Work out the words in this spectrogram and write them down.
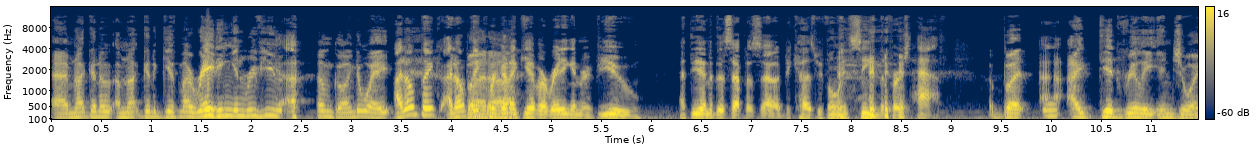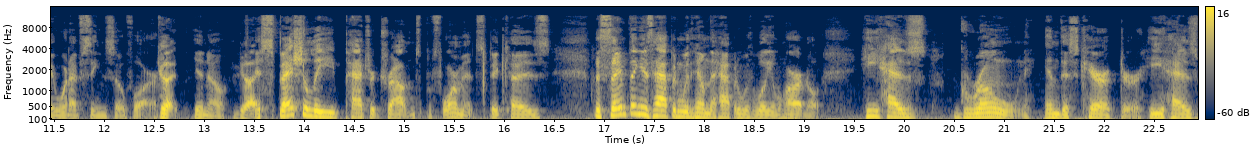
I'm not gonna, I'm not gonna give my rating and review. I'm going to wait. I don't think I don't think we're uh, going to give a rating and review at the end of this episode because we've only seen the first half. but I, I did really enjoy what I've seen so far. Good. You know, Good. especially Patrick Troughton's performance because the same thing has happened with him that happened with William Hartnell. He has grown in this character. He has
